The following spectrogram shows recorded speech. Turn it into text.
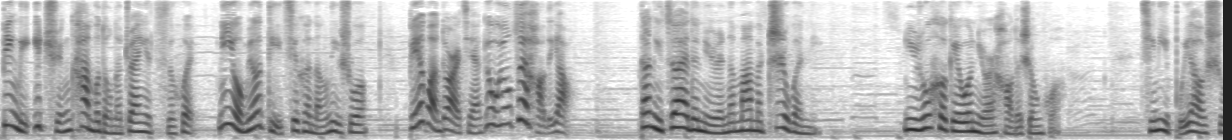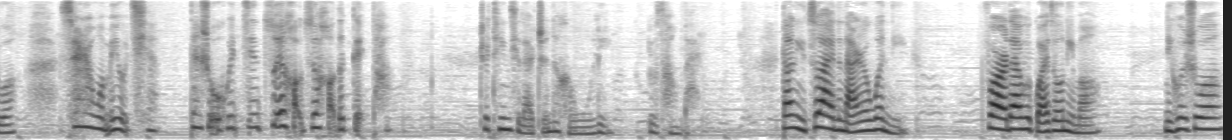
病里一群看不懂的专业词汇，你有没有底气和能力说，别管多少钱，给我用最好的药？当你最爱的女人的妈妈质问你，你如何给我女儿好的生活？请你不要说，虽然我没有钱，但是我会尽最好最好的给她。这听起来真的很无力又苍白。当你最爱的男人问你，富二代会拐走你吗？你会说，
